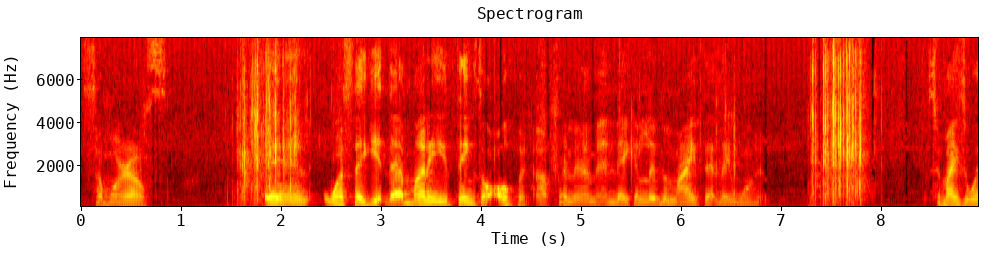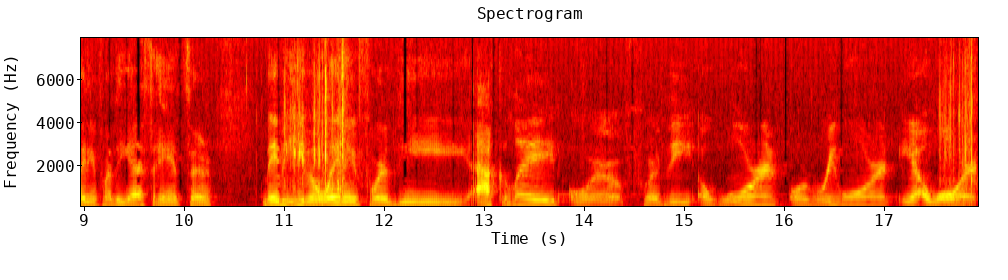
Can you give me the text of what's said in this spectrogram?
somewhere else. And once they get that money, things will open up for them and they can live the life that they want. Somebody's waiting for the yes answer maybe even waiting for the accolade or for the award or reward. Yeah, award.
